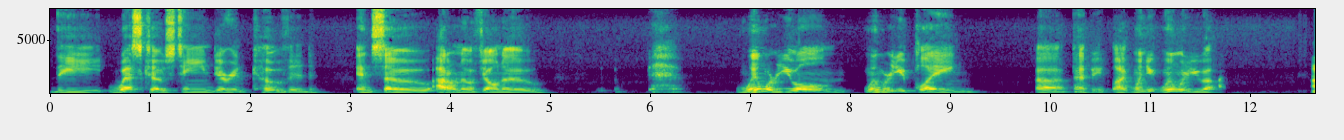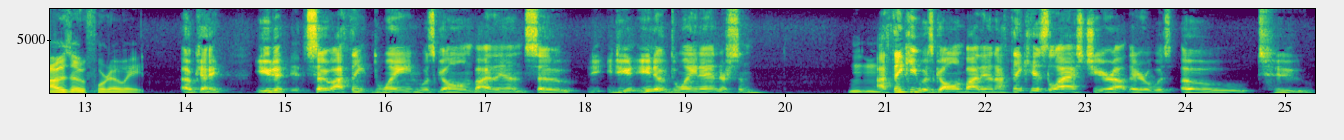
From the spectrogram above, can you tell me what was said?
the West Coast team during COVID. And so I don't know if y'all know when were you on when were you playing uh Pepe? Like when you when were you I was 04 08. Okay. You did so I think Dwayne was gone by then. So you you, you know Dwayne Anderson? Mm-mm. I think he was gone by then. I think his last year out there was 02,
